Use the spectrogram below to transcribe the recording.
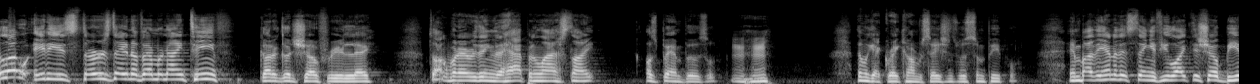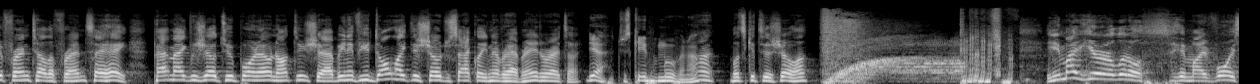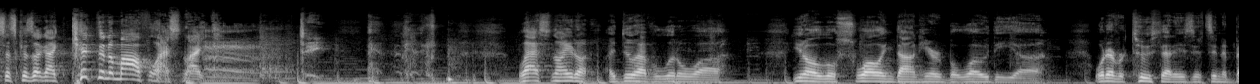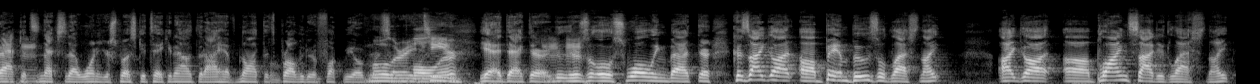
Hello, it is Thursday, November 19th. Got a good show for you today. Talk about everything that happened last night. I was bamboozled. Mm-hmm. Then we got great conversations with some people. And by the end of this thing, if you like the show, be a friend, tell a friend. Say, hey, Pat McAfee Show 2.0, not too shabby. And if you don't like this show, just act like it never happened. Hey, the right time. Yeah, just keep it moving, huh? All right, let's get to the show, huh? You might hear a little in my voice. That's because I got kicked in the mouth last night. Last night, uh, I do have a little, uh, you know, a little swelling down here below the uh, whatever tooth that is. It's in the back. It's next to that one you're supposed to get taken out that I have not. That's probably going to fuck me over. Molar Some- 18. yeah, back there. There's a little swelling back there because I got uh, bamboozled last night. I got uh, blindsided last night.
